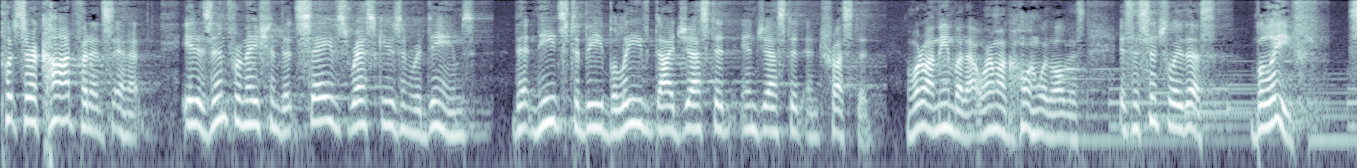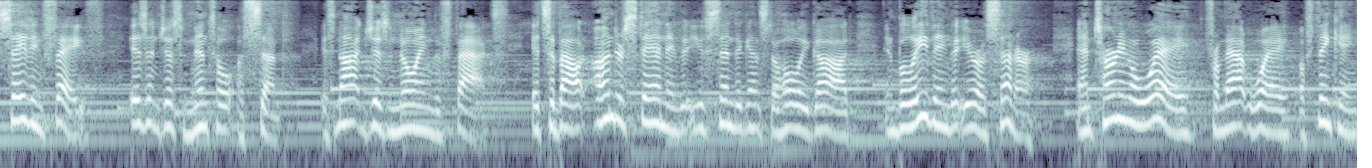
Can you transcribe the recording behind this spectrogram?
puts their confidence in it. It is information that saves, rescues, and redeems that needs to be believed, digested, ingested, and trusted. And what do I mean by that? Where am I going with all this? It's essentially this belief, saving faith isn't just mental assent, it's not just knowing the facts. It's about understanding that you've sinned against a holy God and believing that you're a sinner and turning away from that way of thinking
